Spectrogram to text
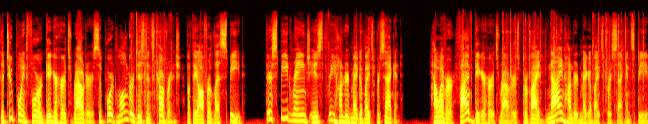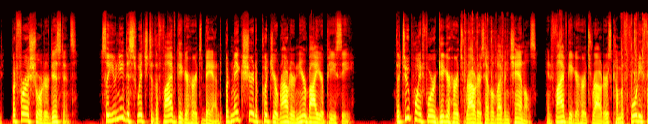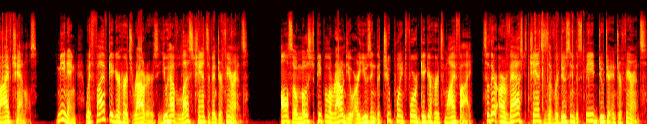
The 2.4 GHz routers support longer distance coverage, but they offer less speed. Their speed range is 300 megabytes per second. However, 5 GHz routers provide 900 megabytes per second speed, but for a shorter distance. So you need to switch to the 5 GHz band, but make sure to put your router nearby your PC. The 2.4 GHz routers have 11 channels, and 5 GHz routers come with 45 channels. Meaning, with 5 GHz routers, you have less chance of interference. Also, most people around you are using the 2.4 GHz Wi-Fi, so there are vast chances of reducing the speed due to interference.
